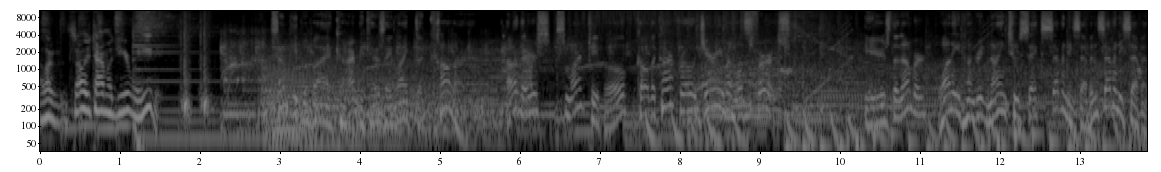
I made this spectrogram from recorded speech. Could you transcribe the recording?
I look, it's the only time of year we eat it. Some people buy a car because they like the color. Others, smart people, call the car pro Jerry Reynolds first. Here's the number 1 800 926 7777.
